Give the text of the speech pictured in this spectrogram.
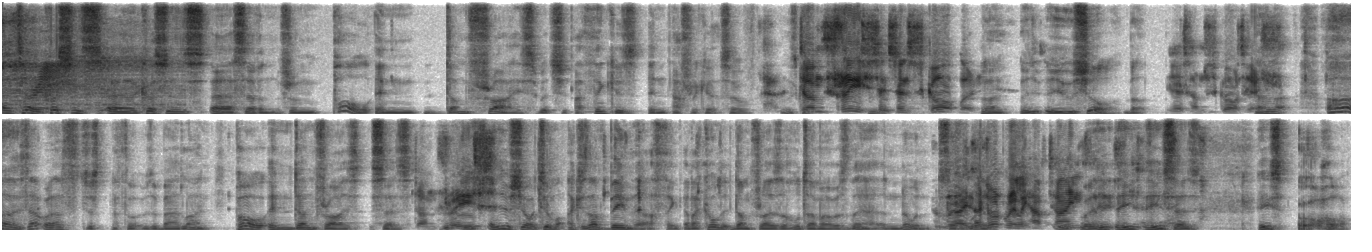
I tell you, questions, uh, questions uh, seven from Paul in Dumfries, which I think is in Africa. So. Dumfries, it's in Scotland. right, are you, are you sure? But Yes, I'm Scottish. uh, oh, is that well? That's just I thought it was a bad line. Paul in Dumfries says, Dumfries. Are you sure? Too? Because I've been there, I think, and I called it Dumfries the whole time I was there, and no one said Right, I don't really have time Well, for he, he, he says, he's, oh,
